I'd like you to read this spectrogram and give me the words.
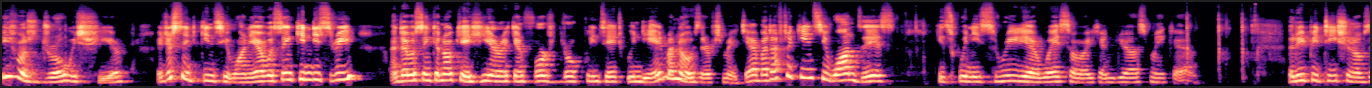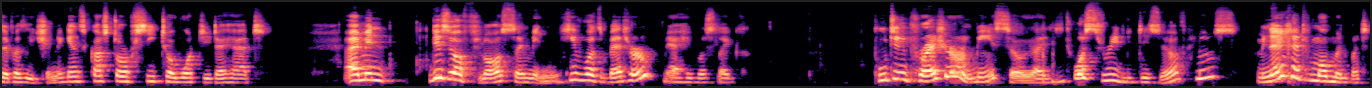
It was drawish here. I just need King C1. Yeah, I was thinking D3 and I was thinking okay here I can force draw Queen C8, Queen D8, but no there's mate. Yeah, but after King C1 this his queen is really away so I can just make a repetition of the position. Against Castor Cito what did I had? I mean, these are flaws. I mean, he was better. Yeah, he was like putting pressure on me, so it was really deserved loss. I mean, I had a moment, but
